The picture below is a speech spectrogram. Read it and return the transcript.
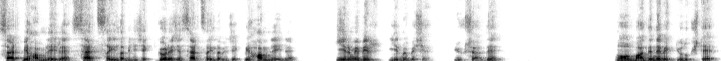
sert bir hamleyle, sert sayılabilecek, görece sert sayılabilecek bir hamleyle 21-25'e yükseldi. Normalde ne bekliyorduk? İşte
